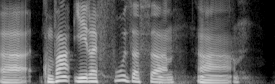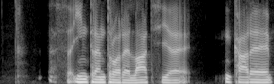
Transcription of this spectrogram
uh, cumva ei refuză să uh, să intre într-o relație în care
